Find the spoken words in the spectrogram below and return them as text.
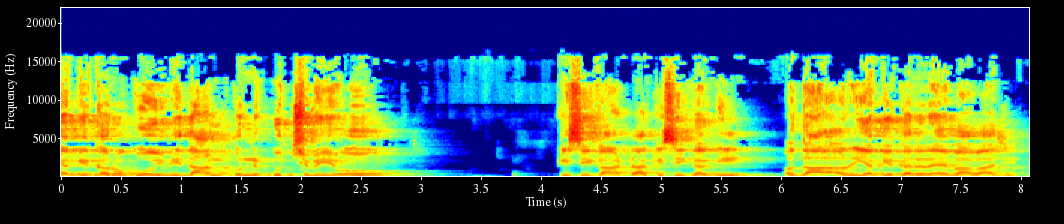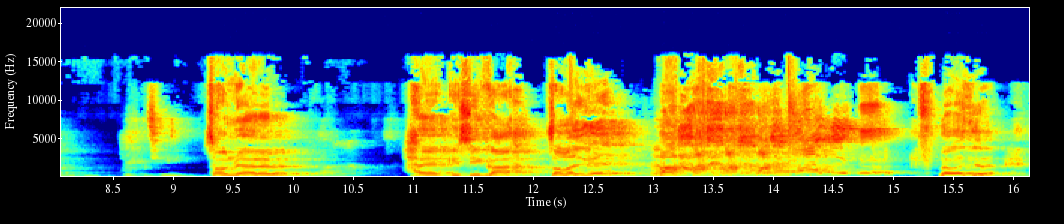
यज्ञ करो कोई भी दान पुण्य कुछ भी हो किसी का आटा किसी का घी और यज्ञ कर रहे बाबा जी। समझ में आ रहा है है किसी का? समझ गए? समझ रहा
